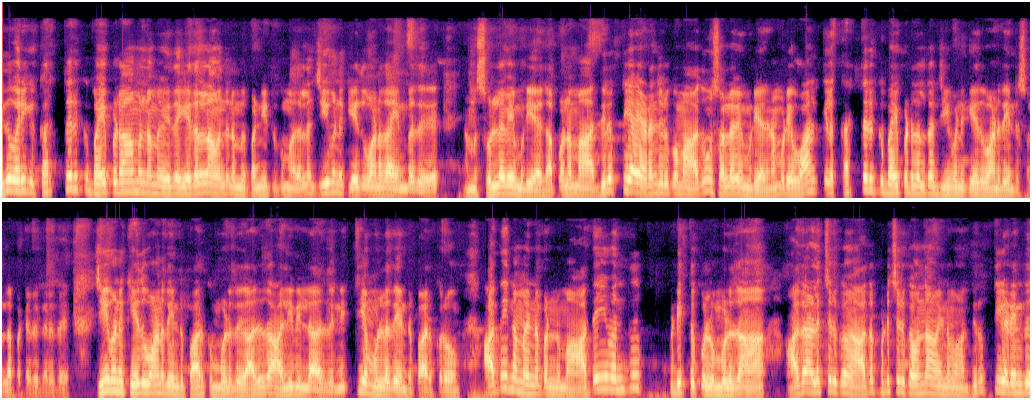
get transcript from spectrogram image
இது வரைக்கும் கர்த்தருக்கு பயப்படாமல் நம்ம இதை எதெல்லாம் வந்து நம்ம பண்ணிட்டு இருக்கோமோ அதெல்லாம் ஜீவனுக்கு ஏதுவானதா என்பது நம்ம சொல்லவே முடியாது. அப்போ நம்ம திருப்தியாய் அடைஞ்சிருக்கோமா அதுவும் சொல்லவே முடியாது. நம்முடைய வாழ்க்கையில கர்த்தருக்கு பயப்படுதல் தான் ஜீவனுக்கு ஏதுவானது என்று சொல்லப்பட்டிருக்கிறது. ஜீவனுக்கு ஏதுவானது என்று பார்க்கும் பொழுது அதுதான் அழிவில்லாதது நித்தியம் உள்ளது என்று பார்க்கிறோம். அதை நம்ம என்ன பண்ணணுமா அதை வந்து பிடித்து கொள்ளும் பொழுதுதான் அதை அழைச்சிருக்க அதை பிடிச்சிருக்கவன் தான் அவன் என்னமா திருப்தி அடைந்து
